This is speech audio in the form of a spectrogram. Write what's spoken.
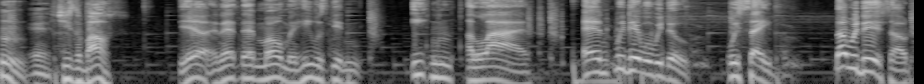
Hmm. Yeah, she's the boss. Yeah, and at that moment he was getting eaten alive, and we did what we do. We saved him. No, we did, Shawty.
